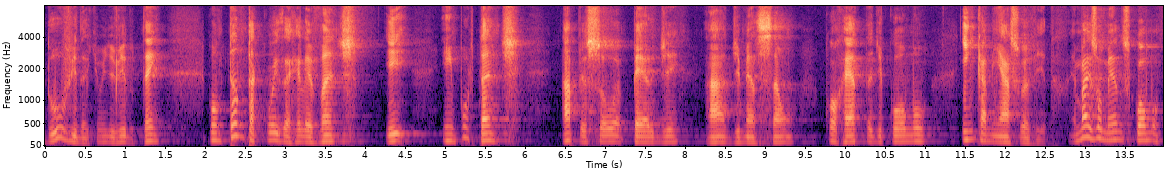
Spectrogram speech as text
dúvida que o indivíduo tem com tanta coisa relevante e importante, a pessoa perde a dimensão correta de como encaminhar sua vida. É mais ou menos como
